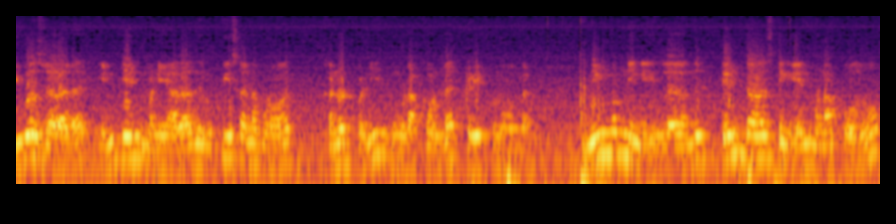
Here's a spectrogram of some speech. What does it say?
யூஎஸ் டாலரை இந்தியன் மணி அதாவது ருப்பீஸாக என்ன பண்ணுவாங்க? கன்வெர்ட் பண்ணி உங்களோட அக்கௌண்ட்டில் கிரெடிட் பண்ணுவாங்க. மினிமம் நீங்கள் இதில் வந்து டென் டாலர்ஸ் நீங்கள் ஏர்ன் பண்ணால் போதும்.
